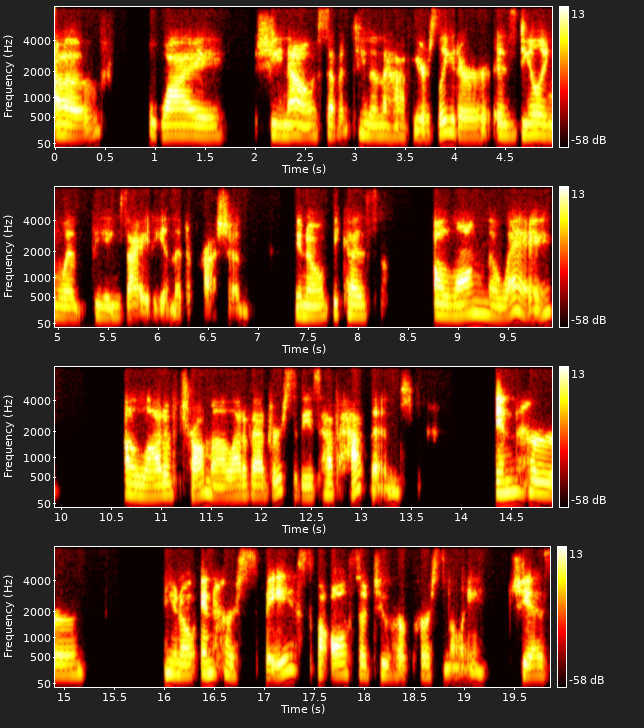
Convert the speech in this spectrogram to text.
of why she now 17 and a half years later is dealing with the anxiety and the depression you know because along the way a lot of trauma a lot of adversities have happened in her you know in her space but also to her personally. She has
